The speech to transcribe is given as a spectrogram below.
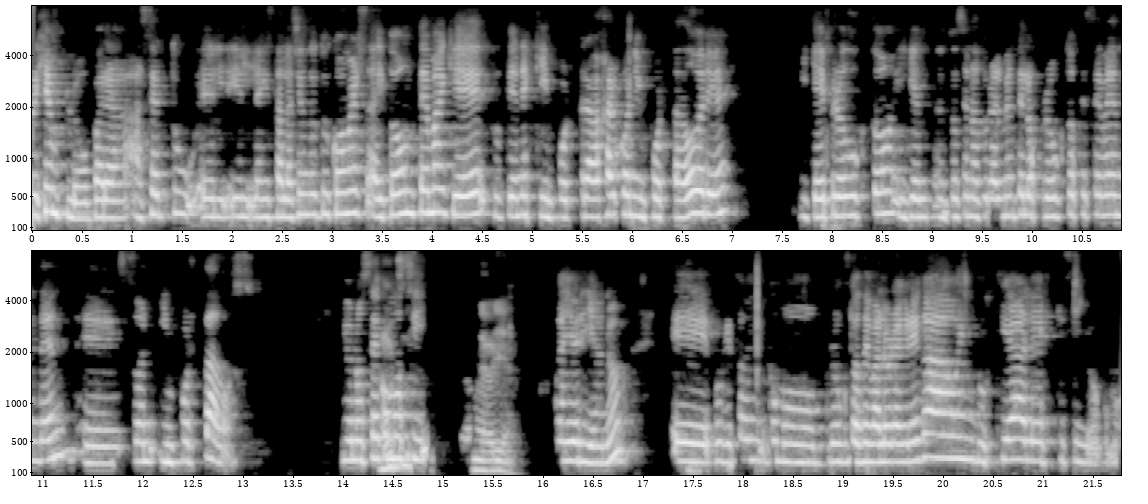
por ejemplo, para hacer tu, el, la instalación de tu e-commerce hay todo un tema que tú tienes que trabajar con importadores y que hay productos y que entonces naturalmente los productos que se venden eh, son importados. Yo no sé cómo si... La mayoría. La mayoría, ¿no? Eh, porque son como productos de valor agregado, industriales, qué sé yo, como...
